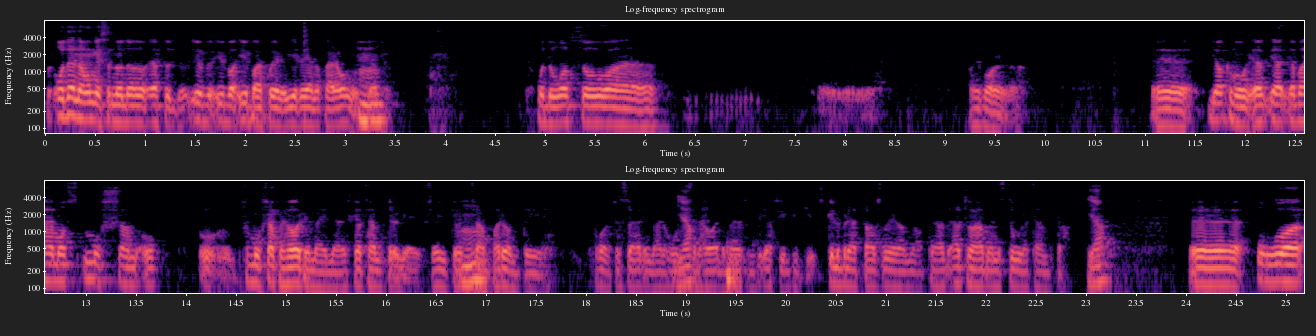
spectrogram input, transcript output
och den ångesten, alltså, är bara ren och skär ångest. Mm. Och då så... Eh, vad var det då? Eh, jag kommer ihåg, jag, jag, jag var hemma hos morsan och, och för morsan förhörde mig när jag skulle ha tentor och grejer. Så jag gick och Mm. trampade runt i Porrförsvägen där hon Ja. förhörde mig. Jag fick, skulle berätta allt från redan natten. Jag, jag tror jag hade en stora tenta. Ja. Eh, och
